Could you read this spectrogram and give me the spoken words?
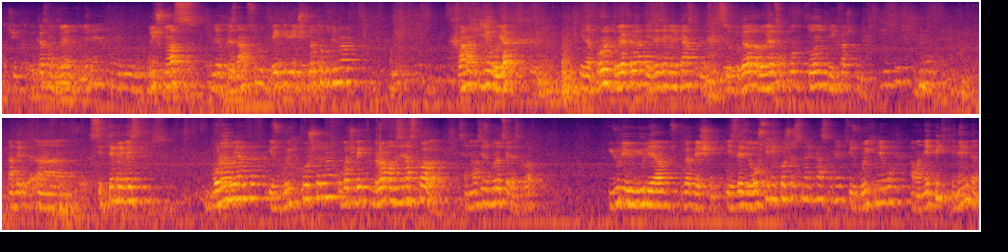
Значи, като казвам от време на време, лично аз, не признавам си, от 2004 година хванах един рояк и на пролет рояка излезе американски гнилец. От тогава рояци под клоните ни хващаме. Амери... А, септември месец болен рояка, изгорих кошера, обаче бех брал магазина склада. Сега няма да си изгоря целият склад. Юли, юли, август, кога беше, излезе още един кошер с американски млец, изгорих и него, ама не питите, не ми да,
